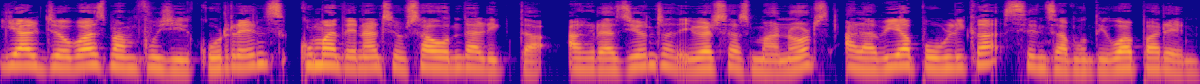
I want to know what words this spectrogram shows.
i els joves van fugir corrents, cometent el seu segon delicte, agressions a diverses menors a la via pública sense motiu aparent.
